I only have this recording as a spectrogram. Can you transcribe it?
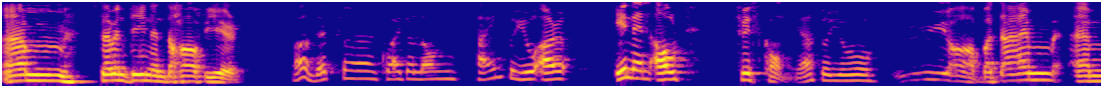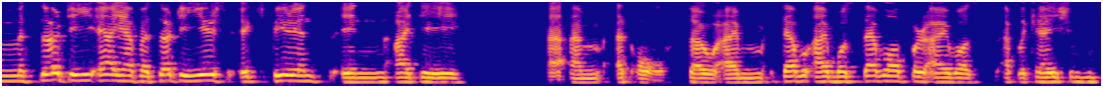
Um, 17 and a half year. Oh, that's uh, quite a long time. So you are in and out Swisscom. Yeah, so you. Yeah, but I'm um 30. I have a 30 years experience in IT. Uh, um, at all. So I'm dev- I was developer. I was application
